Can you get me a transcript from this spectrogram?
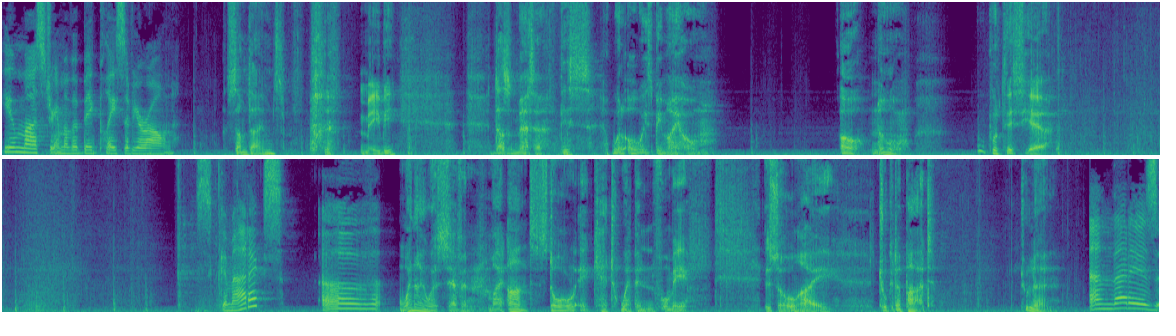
You must dream of a big place of your own. Sometimes, maybe. Doesn't matter. This will always be my home. Oh, no. Who put this here? Schematics? Of. When I was seven, my aunt stole a kett weapon for me. So I took it apart to learn. And that is.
